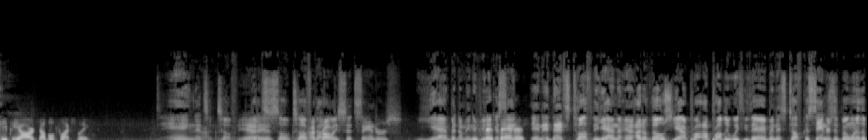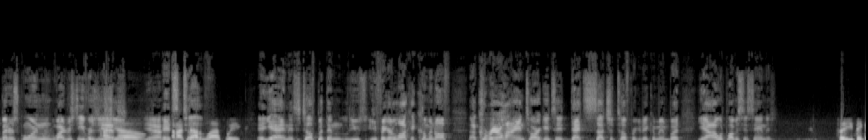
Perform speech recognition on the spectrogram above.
PPR double flex league. Dang, that's a tough. Yeah, it that's is so tough. I'd Gal- probably sit Sanders. Yeah, but I mean, You if you look at San- Sanders? and, and that's tough. Yeah, and, and out of those, yeah, pro- I'm probably with you there. But it's tough because Sanders has been one of the better scoring wide receivers this Yeah. year. Yeah. It's and I tough. sat him last week. Uh, Yeah, and it's tough. But then you you figure Lockett coming off a career high in targets. It, that's such a tough predicament. But yeah, I would probably sit Sanders. So you think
